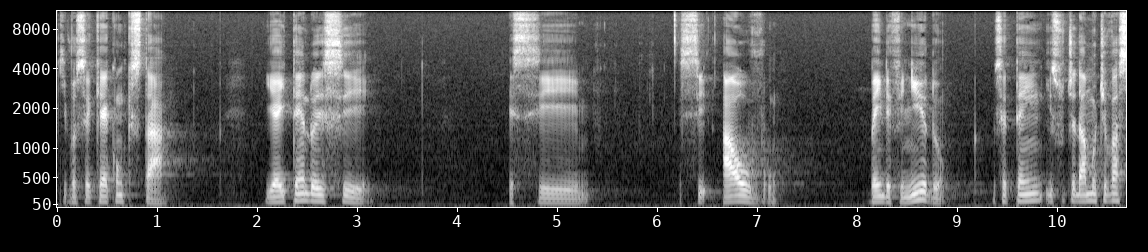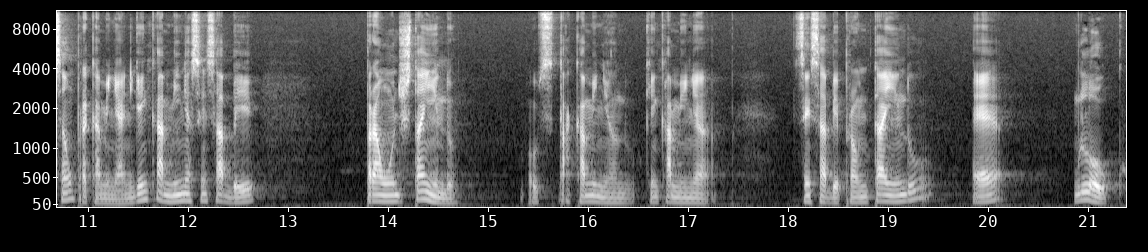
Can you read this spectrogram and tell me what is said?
que você quer conquistar. E aí tendo esse esse esse alvo bem definido, você tem isso te dá motivação para caminhar. Ninguém caminha sem saber para onde está indo. Ou se está caminhando, quem caminha sem saber para onde está indo é um louco.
